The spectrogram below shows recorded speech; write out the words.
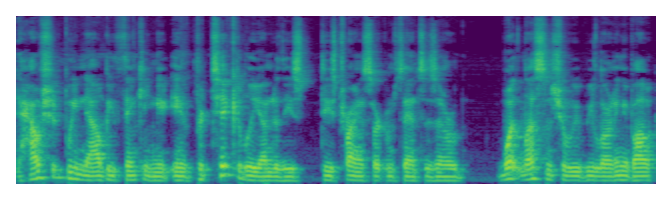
how should we now be thinking, particularly under these these trying circumstances, and what lessons should we be learning about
